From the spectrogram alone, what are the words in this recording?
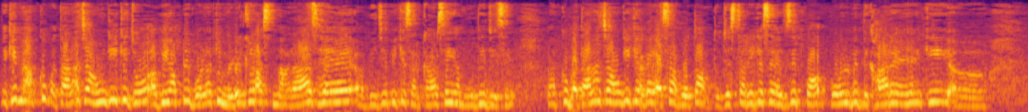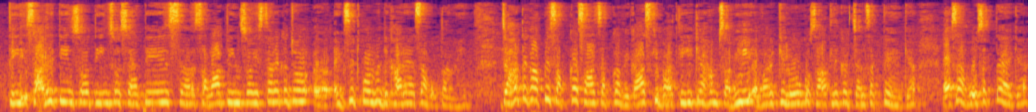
देखिए मैं आपको बताना चाहूँगी कि जो अभी आपने बोला कि मिडिल क्लास नाराज़ है बीजेपी की सरकार से या मोदी जी से मैं आपको बताना चाहूँगी कि अगर ऐसा होता तो जिस तरीके से एग्जिट पोल में दिखा रहे हैं कि अ, साढ़े तीन सौ तीन सौ सैंतीस, सवा तीन सौ, इस तरह का जो एग्जिट पोल में दिखा रहे हैं, ऐसा होता नहीं। जहाँ तक आपने सबका साथ, सबका विकास की बात की कि क्या हम सभी वर्ग के लोगों को साथ लेकर चल सकते हैं क्या? ऐसा हो सकता है क्या?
